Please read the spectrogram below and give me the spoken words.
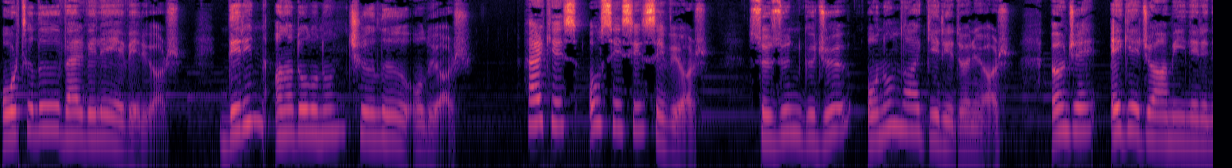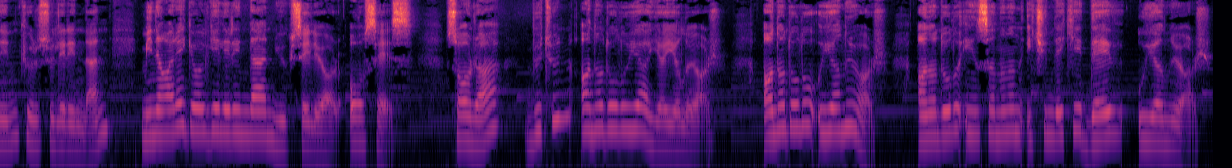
ortalığı velveleye veriyor. Derin Anadolu'nun çığlığı oluyor. Herkes o sesi seviyor. Sözün gücü onunla geri dönüyor.'' Önce Ege camilerinin kürsülerinden, minare gölgelerinden yükseliyor o ses. Sonra bütün Anadolu'ya yayılıyor. Anadolu uyanıyor. Anadolu insanının içindeki dev uyanıyor.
